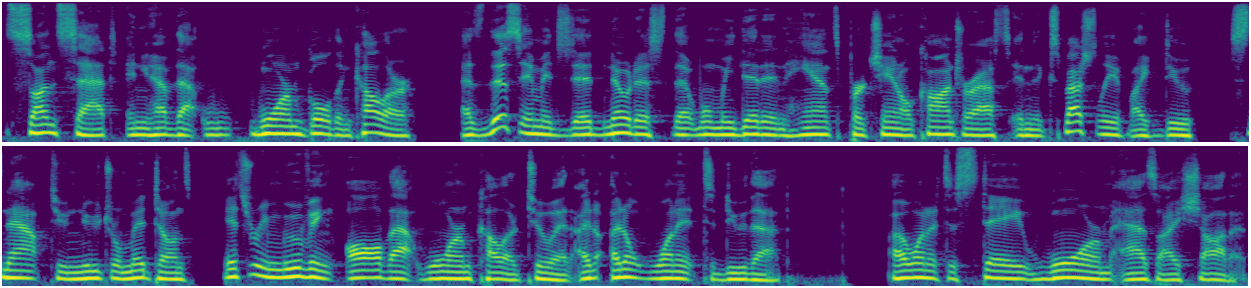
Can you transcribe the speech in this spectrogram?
sunset and you have that warm golden color, as this image did, notice that when we did enhance per channel contrast, and especially if I do snap to neutral midtones, it's removing all that warm color to it. I, don't want it to do that. I want it to stay warm as I shot it.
